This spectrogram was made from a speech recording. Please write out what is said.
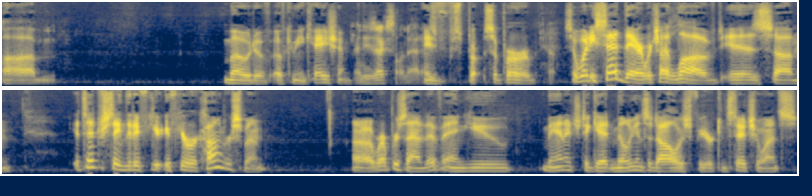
um, mode of, of communication. And he's excellent at it. He's sp- superb. So what he said there, which I loved, is um, it's interesting that if you're if you're a congressman, a representative, and you manage to get millions of dollars for your constituents,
